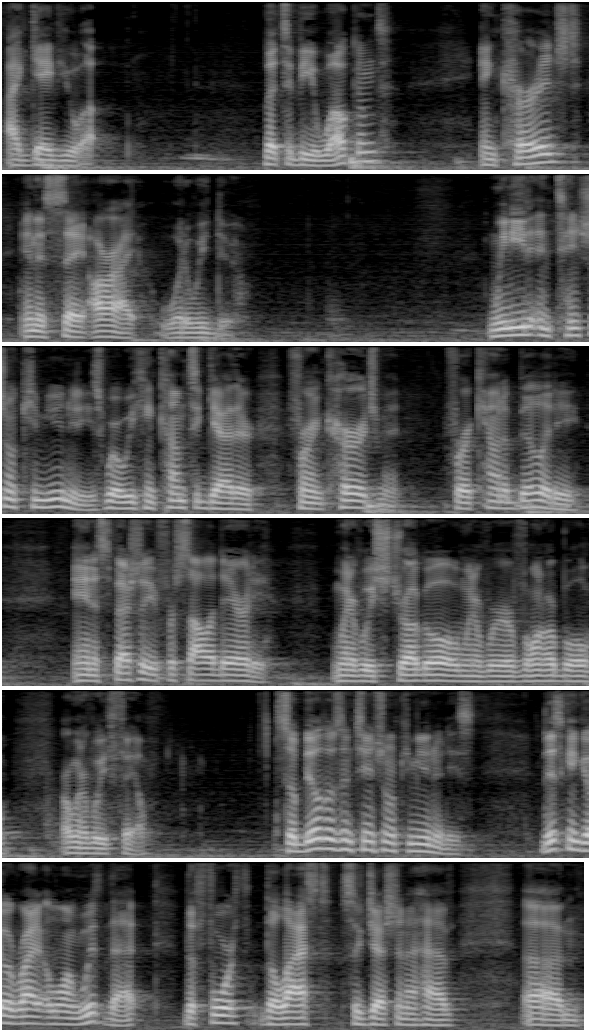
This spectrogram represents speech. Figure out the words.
I gave you up. But to be welcomed, encouraged, and to say, all right, what do we do? We need intentional communities where we can come together for encouragement, for accountability, and especially for solidarity whenever we struggle, whenever we're vulnerable, or whenever we fail. So build those intentional communities. This can go right along with that. The fourth, the last suggestion I have um,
